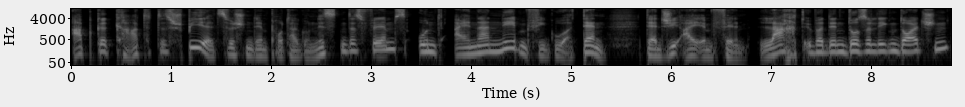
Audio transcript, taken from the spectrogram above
abgekartetes Spiel zwischen dem Protagonisten des Films und einer Nebenfigur. Denn der GI im Film lacht über den dusseligen Deutschen.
